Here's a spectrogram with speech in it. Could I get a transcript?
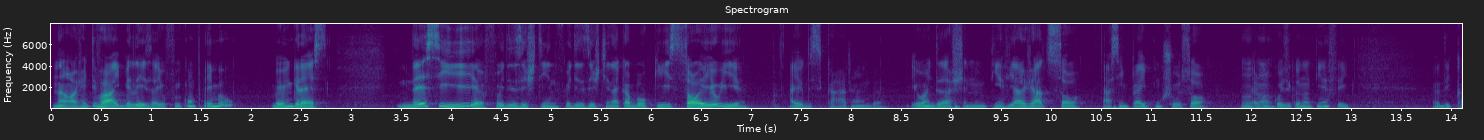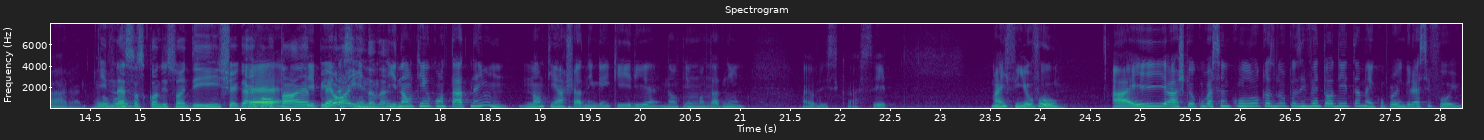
Não, a gente vai, beleza. Aí eu fui e comprei meu, meu ingresso. Nesse ia, foi desistindo, foi desistindo, acabou que só eu ia. Aí eu disse, caramba, eu ainda não tinha viajado só, assim, pra ir pra um show só. Era uma Uhum. coisa que eu não tinha feito. Eu disse, caralho. E eu vou." nessas condições de ir, chegar e É, voltar é tipo, pior assim, ainda, não- né? E não tinha contato nenhum. Não tinha achado ninguém que iria, não tinha Uhum. contato nenhum. Aí eu disse, cacete. Mas enfim, eu vou. Aí acho que eu conversando com o Lucas, o Lucas inventou de ir também, comprou o ingresso e foi.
